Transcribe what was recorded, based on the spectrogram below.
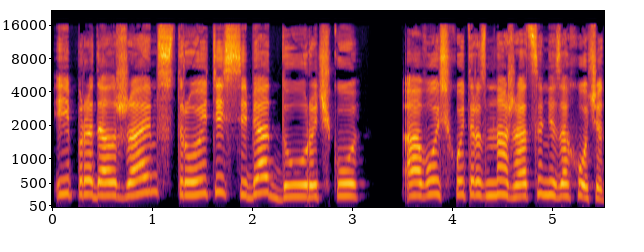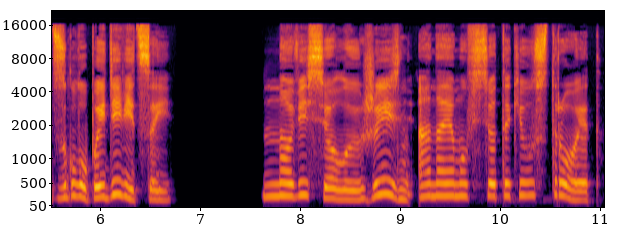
и продолжаем строить из себя дурочку. Авось хоть размножаться не захочет с глупой девицей. Но веселую жизнь она ему все-таки устроит.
